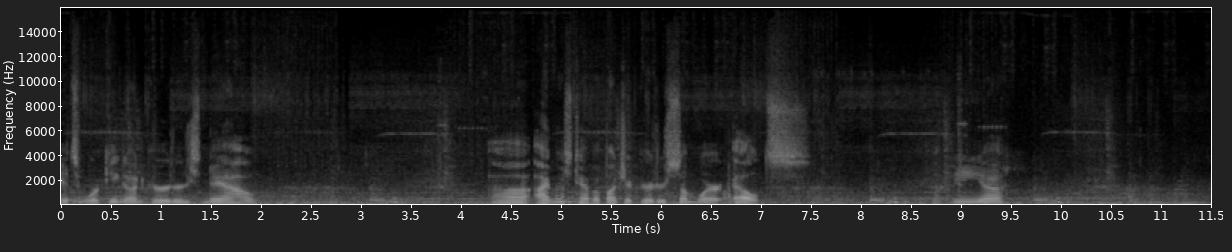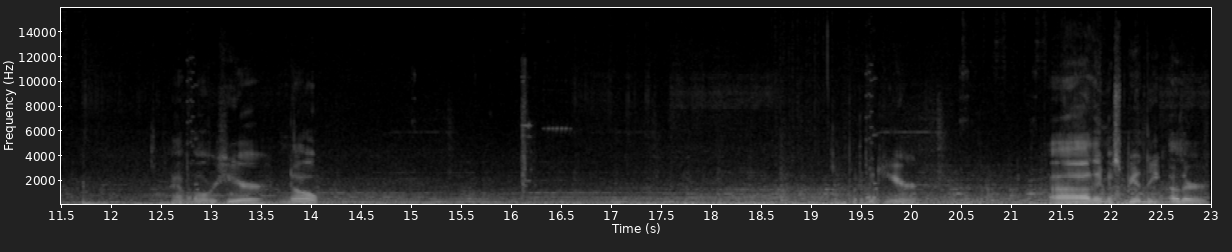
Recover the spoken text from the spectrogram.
It's working on girders now. Uh, I must have a bunch of girders somewhere else. Let me, uh, have them over here. Nope. Here. Uh, they must be in the other...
